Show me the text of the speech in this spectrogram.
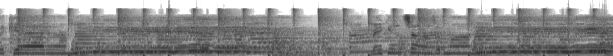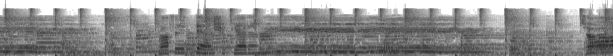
Profit Academy Making tons of money. Profit Dash Academy. Talk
